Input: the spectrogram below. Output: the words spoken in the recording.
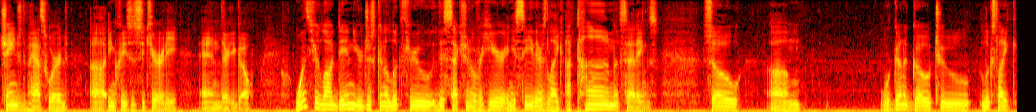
change the password, uh, increases security, and there you go. Once you're logged in, you're just going to look through this section over here, and you see there's like a ton of settings. So, um, we're going to go to, looks like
